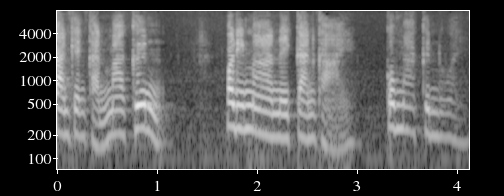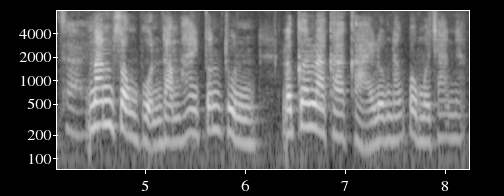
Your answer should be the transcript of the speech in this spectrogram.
การแข่งขันมากขึ้น ปริมาณในการขายก็มากขึ้นด้วย ใช่ นั่นส่งผลทำให้ต้นทุน แล้วก็ราคาขายรวมทั้งโปรโมชั่นเนี่ย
